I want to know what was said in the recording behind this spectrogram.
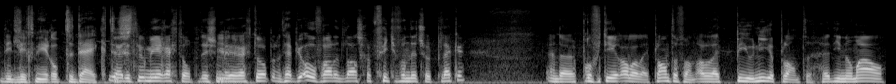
Dit ligt meer op de dijk. Ja, Dus dit is meer rechtop. Dit is Ja. meer rechtop. En dat heb je overal in het landschap, vind je van dit soort plekken. En daar profiteren allerlei planten van. Allerlei pionierplanten. Hè, die normaal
